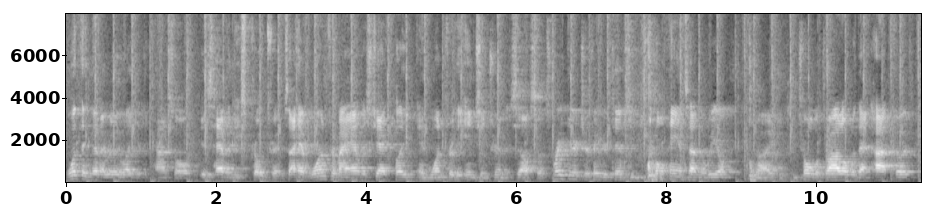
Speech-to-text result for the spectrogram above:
One thing that I really like at the console is having these pro trims. I have one for my Atlas jack plate and one for the engine trim itself. So it's right there at your fingertips. You can both hands on the wheel. You know, I can control the throttle with that hot foot.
